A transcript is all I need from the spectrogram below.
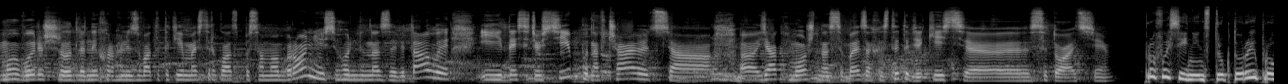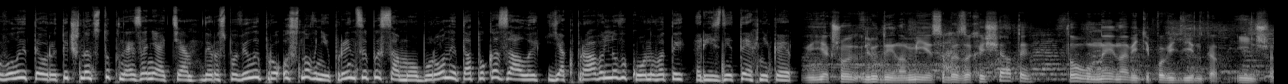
Ми вирішили для них організувати такий майстер-клас по самообороні. Сьогодні нас завітали, і 10 осіб навчаються, як можна себе захистити в якійсь е, ситуації. Професійні інструктори провели теоретичне вступне заняття, де розповіли про основні принципи самооборони та показали, як правильно виконувати різні техніки. Якщо людина вміє себе захищати, то в неї навіть і поведінка інша.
